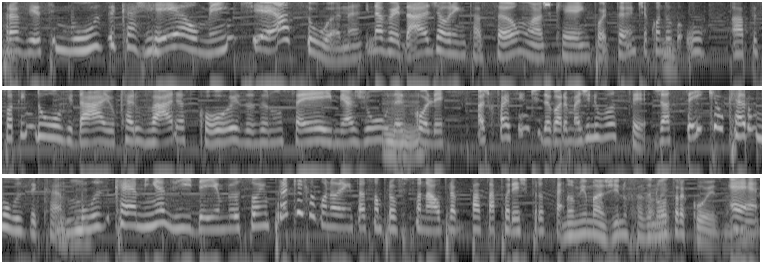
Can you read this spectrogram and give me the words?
pra ver se música realmente é a sua, né? E na verdade, a orientação, acho que é importante, é quando o- a pessoa tem dúvida. Ah, eu quero várias coisas, eu não sei, me ajuda a Uhum. escolher. Acho que faz sentido. Agora, imagine você. Já sei que eu quero música. Música é a minha vida e o meu sonho. Pra que, que eu vou na orientação profissional pra passar por este processo? Não me imagino fazendo Realmente. outra coisa. É.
